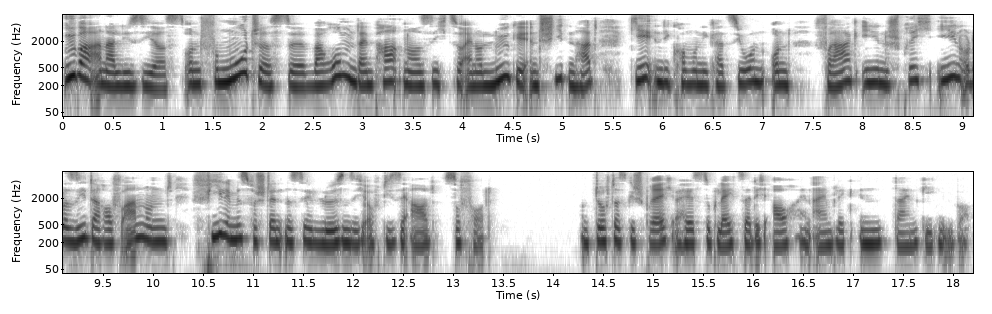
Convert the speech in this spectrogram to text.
überanalysierst und vermutest, äh, warum dein Partner sich zu einer Lüge entschieden hat, geh in die Kommunikation und frag ihn, sprich ihn oder sie darauf an und viele Missverständnisse lösen sich auf diese Art sofort. Und durch das Gespräch erhältst du gleichzeitig auch einen Einblick in dein Gegenüber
